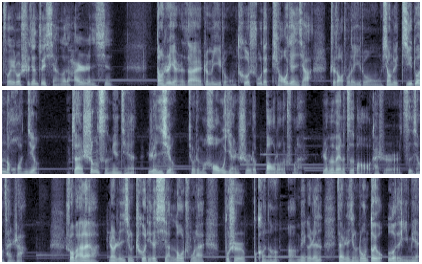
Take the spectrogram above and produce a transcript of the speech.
所以说，世间最险恶的还是人心。当时也是在这么一种特殊的条件下，制造出了一种相对极端的环境，在生死面前，人性就这么毫无掩饰地暴露了出来。人们为了自保，开始自相残杀。说白了呀，让人性彻底的显露出来，不是不可能啊。每个人在人性中都有恶的一面，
